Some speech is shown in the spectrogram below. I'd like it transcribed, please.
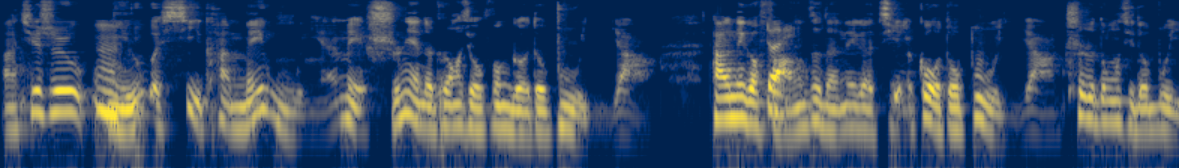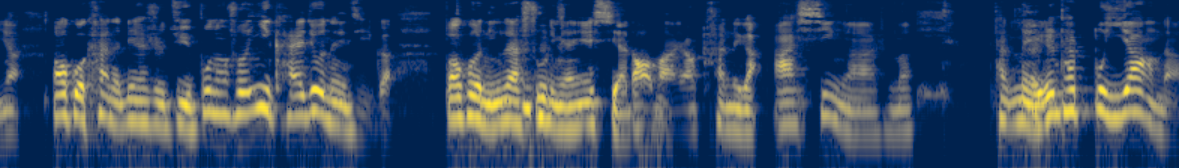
啊。其实你如果细看，每五年、每十年的装修风格都不一样，它的那个房子的那个结构都不一样，吃的东西都不一样，包括看的电视剧，不能说一开就那几个。包括您在书里面也写到嘛，要看那个阿信啊什么。他每个人他不一样的，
